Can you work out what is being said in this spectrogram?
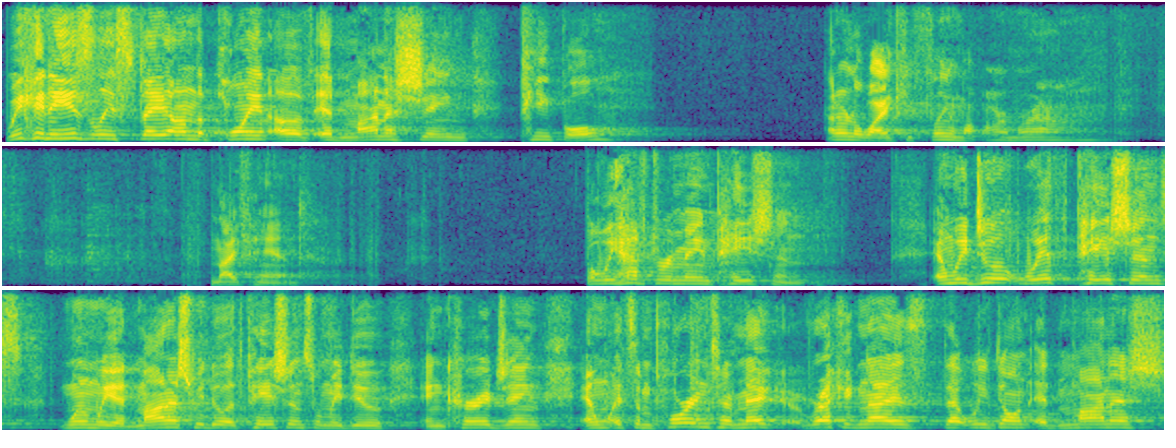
we can easily stay on the point of admonishing people. I don't know why I keep flinging my arm around. Knife hand. But we have to remain patient. And we do it with patience when we admonish, we do it with patience when we do encouraging. And it's important to make, recognize that we don't admonish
